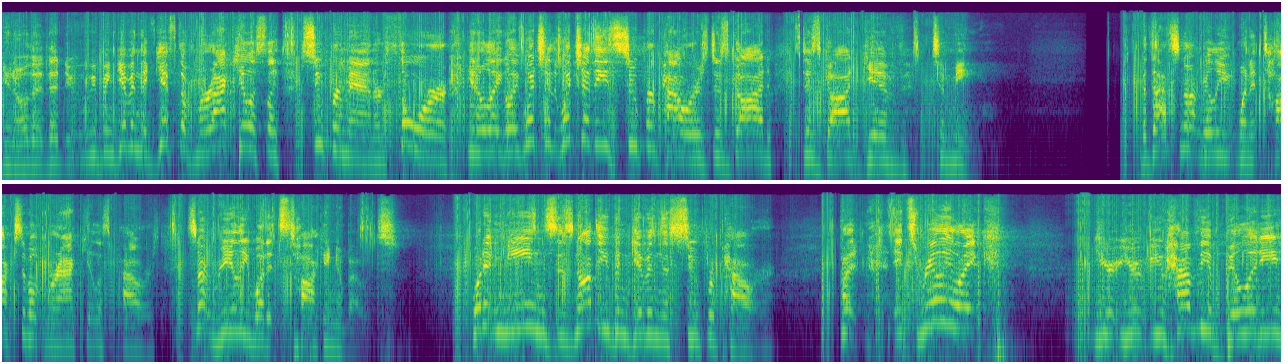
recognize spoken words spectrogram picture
You know, that, that we've been given the gift of miraculous, like Superman or Thor. You know, like, like which, of, which of these superpowers does God, does God give to me? But that's not really, when it talks about miraculous powers, it's not really what it's talking about. What it means is not that you've been given this superpower, but it's really like you're, you have the ability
